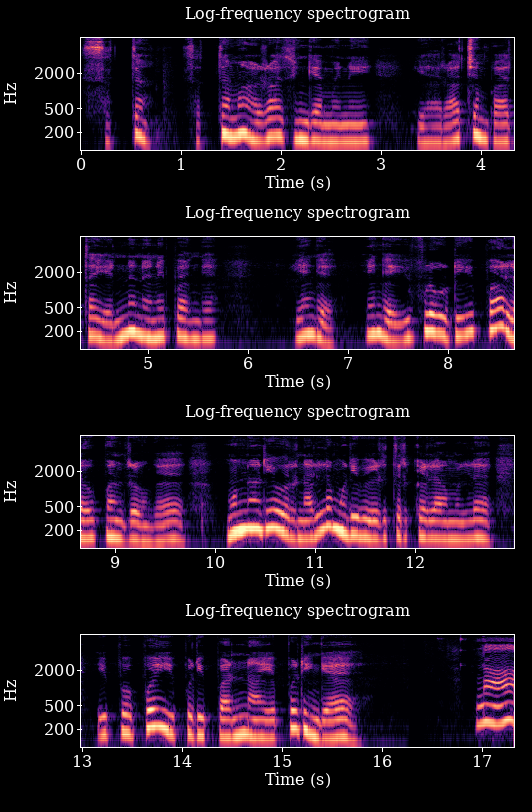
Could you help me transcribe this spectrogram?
சத்தம். சத்தமாக அழாதீங்க மினி. யாராச்சும் பார்த்தா என்ன நினைப்பாங்க? ஏங்க ஏங்க இவ்வளோ டீப்பாக லவ் பண்ணுறவங்க முன்னாடியே ஒரு நல்ல முடிவு எடுத்திருக்கலாம்ல. இப்போ போய் இப்படி பண்ணால் எப்படிங்க? நான்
